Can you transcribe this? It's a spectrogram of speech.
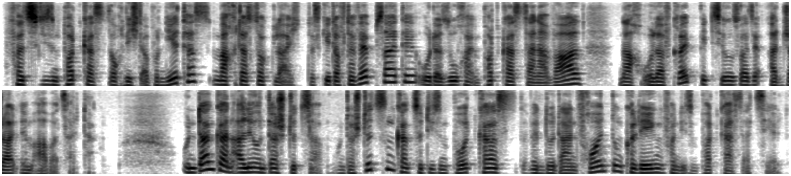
Falls du diesen Podcast noch nicht abonniert hast, mach das doch gleich. Das geht auf der Webseite oder suche im Podcast deiner Wahl nach Olaf Greg bzw. Agile im Arbeitsalltag. Und danke an alle Unterstützer. Unterstützen kannst du diesen Podcast, wenn du deinen Freunden und Kollegen von diesem Podcast erzählst.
